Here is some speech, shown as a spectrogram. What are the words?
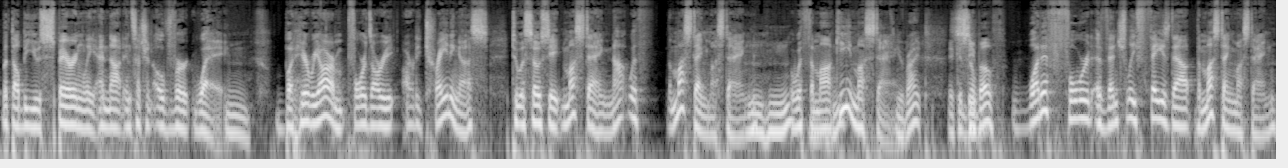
but they'll be used sparingly and not in such an overt way. Hmm. But here we are. Ford's already already training us to associate Mustang not with the Mustang Mustang, mm-hmm. but with the Mach-E mm-hmm. Mustang. You're right. It could So be both. What if Ford eventually phased out the Mustang Mustang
